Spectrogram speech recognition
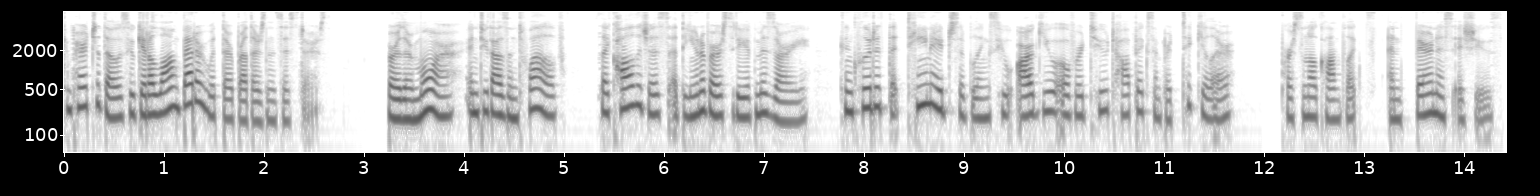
compared to those who get along better with their brothers and sisters. Furthermore, in 2012, psychologists at the University of Missouri concluded that teenage siblings who argue over two topics in particular, personal conflicts and fairness issues,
